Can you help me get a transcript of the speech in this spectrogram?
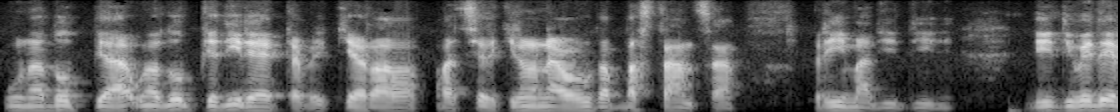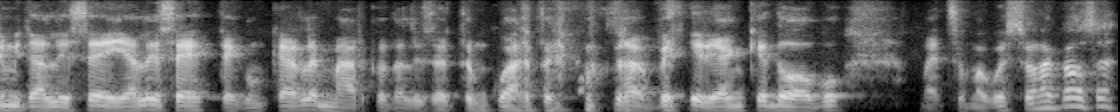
una doppia, una doppia diretta per chi, era, chi non ne ha avuto abbastanza prima di, di di, di, vedermi dalle 6 alle 7 con Carla e Marco, dalle 7 e un quarto che potrà vedere anche dopo, ma insomma questa è una cosa.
